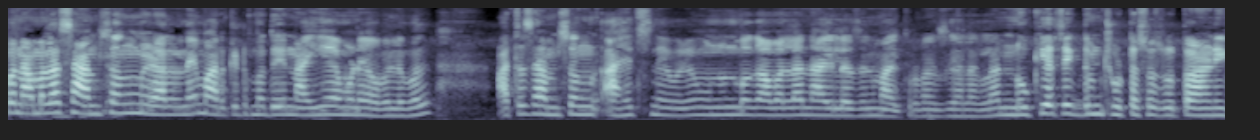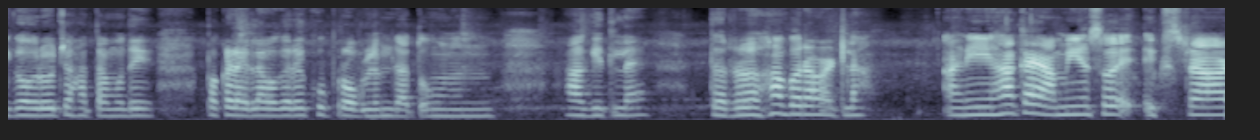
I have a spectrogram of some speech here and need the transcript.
पण आम्हाला सॅमसंग मिळाला नाही. मार्केटमध्ये नाही आहे म्हणे अवेलेबल आता सॅमसंग आहेच नाही म्हणे म्हणून मग आम्हाला नाही लजन मायक्रोमॅक्स घ्यायला लागला. नोकियाचा एकदम छोटासाच होता आणि गौरवच्या हातामध्ये पकडायला वगैरे खूप प्रॉब्लेम जातो म्हणून हा घेतला आहे तर हा बरा वाटला. आणि हा काय आम्ही असं एक्स्ट्रा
